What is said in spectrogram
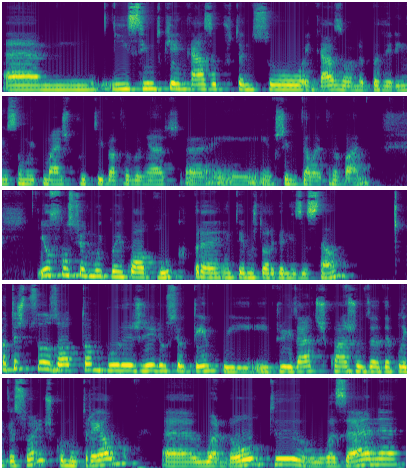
Um, e sinto que em casa, portanto, sou em casa ou na parreirinha, sou muito mais produtiva a trabalhar uh, em, em, regime de teletrabalho. Eu funciono muito bem com o Outlook para, em termos de organização. Outras pessoas optam por gerir o seu tempo e, e prioridades com a ajuda de aplicações como o Trello, uh, o OneNote, o Asana,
